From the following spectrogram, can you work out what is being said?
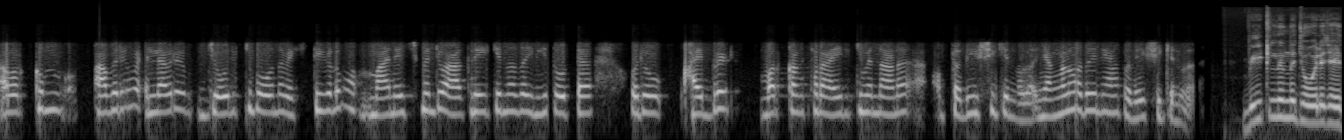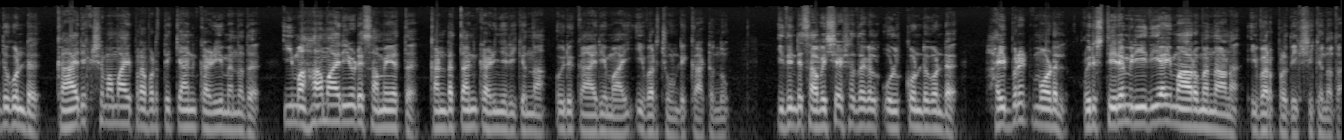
അവർക്കും അവരും എല്ലാവരും ജോലിക്ക് പോകുന്ന വ്യക്തികളും മാനേജ്മെന്റും ആഗ്രഹിക്കുന്നത് ഇനി തൊട്ട് ഒരു ഹൈബ്രിഡ് വർക്ക് കൾച്ചർ ആയിരിക്കുമെന്നാണ് പ്രതീക്ഷിക്കുന്നത്. ഞങ്ങളും അത് തന്നെയാണ് പ്രതീക്ഷിക്കുന്നത്. വീട്ടിൽ നിന്ന് ജോലി ചെയ്തുകൊണ്ട് കാര്യക്ഷമമായി പ്രവർത്തിക്കാൻ കഴിയുമെന്നത് ഈ മഹാമാരിയുടെ സമയത്ത് കണ്ടെത്താൻ കഴിഞ്ഞിരിക്കുന്ന ഒരു കാര്യമായി ഇവർ ചൂണ്ടിക്കാട്ടുന്നു. ഇതിന്റെ സവിശേഷതകൾ ഉൾക്കൊണ്ടുകൊണ്ട് ഹൈബ്രിഡ് മോഡൽ ഒരു സ്ഥിരം രീതിയായി മാറുമെന്നാണ് ഇവർ പ്രതീക്ഷിക്കുന്നത്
